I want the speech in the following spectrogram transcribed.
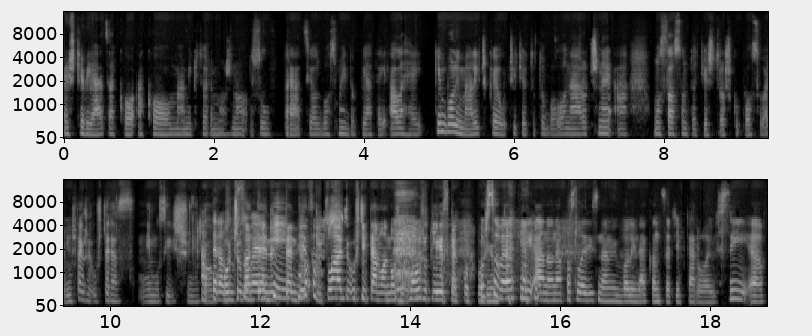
ešte viac ako, ako mami, ktoré možno sú v práci od 8 do 5. Ale hej, kým boli maličké, určite toto bolo náročné a musel som to tiež trošku posúvať. Už... Takže už teraz nemusíš a teraz počúvať ten, ten detský pláč, už ti tam len môžu, môžu tlieskať pod podium. Už sú veľkí, áno, naposledy s nami boli na koncerte v Karlovej Vsi, eh, v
